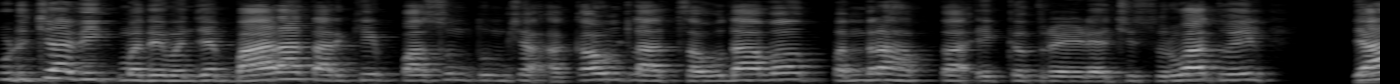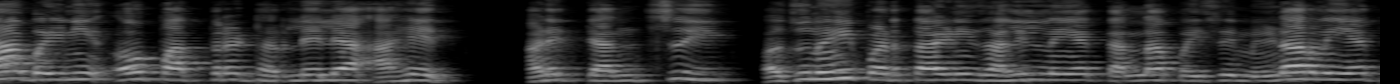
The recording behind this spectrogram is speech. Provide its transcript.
पुढच्या वीकमध्ये म्हणजे बारा तारखेपासून तुमच्या अकाउंटला चौदा व पंधरा हप्ता एकत्र येण्याची सुरुवात होईल. ज्या बहिणी अपात्र ठरलेल्या आहेत आणि त्यांची अजूनही पडताळणी झालेली नाही आहे त्यांना पैसे मिळणार नाही आहेत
